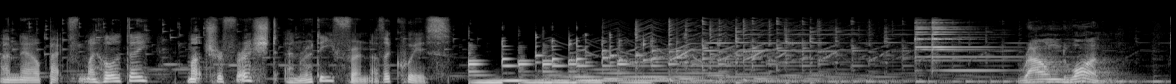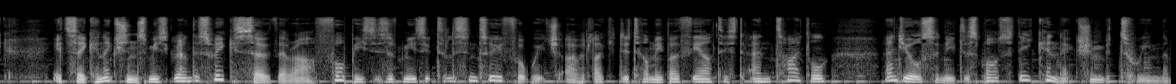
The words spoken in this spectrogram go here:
I'm now back from my holiday, much refreshed and ready for another quiz. Round 1. It's a Connections music round this week, so there are four pieces of music to listen to, for which I would like you to tell me both the artist and title, and you also need to spot the connection between them.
